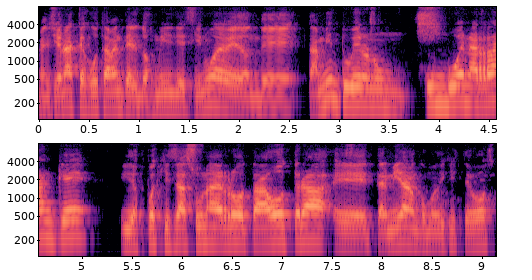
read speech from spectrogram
Mencionaste justamente el 2019, donde también tuvieron un, buen arranque y después quizás una derrota, otra, eh, terminaron, como dijiste vos,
